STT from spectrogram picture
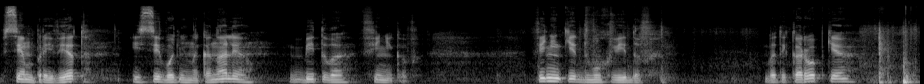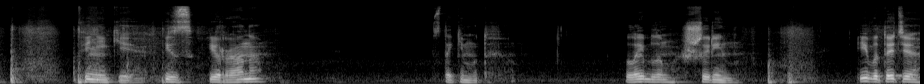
Всем привет! И сегодня на канале битва фиников. Финики двух видов. В этой коробке финики из Ирана с таким вот лейблом Ширин. И вот эти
